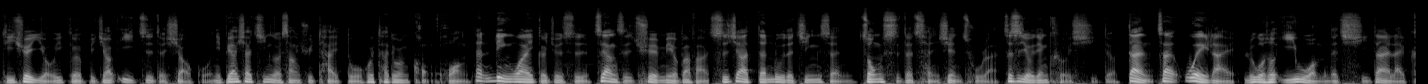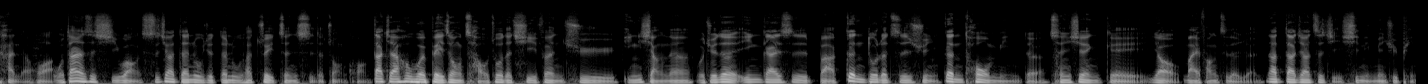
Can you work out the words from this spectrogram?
的确有一个比较抑制的效果。你不要一下金额上去太多，会太多人恐慌。但另外一个就是这样子，却没有办法实价登录的精神忠实的呈现出来，这是有点可惜的。但在未来，如果说以我们的期待来看的话，我当然是希望实价登录就登录它最真实的状况。大家会不会被这种炒作的气氛去影响呢？我觉得应该是把更多的资讯更透明的呈现给要买房子的人，那大家自己心里面去评。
